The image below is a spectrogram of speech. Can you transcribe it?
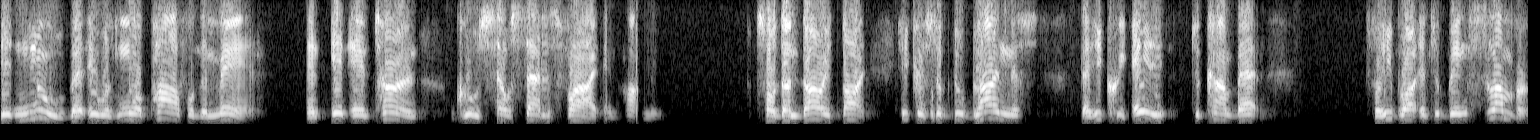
It knew that it was more powerful than man, and it in turn grew self satisfied and hungry. So Dundari thought he could subdue blindness that he created to combat, so he brought into being slumber.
